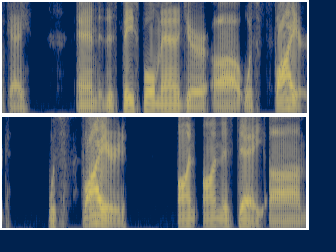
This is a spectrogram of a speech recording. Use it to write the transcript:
okay, and this baseball manager uh was fired, was fired on on this day, um,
